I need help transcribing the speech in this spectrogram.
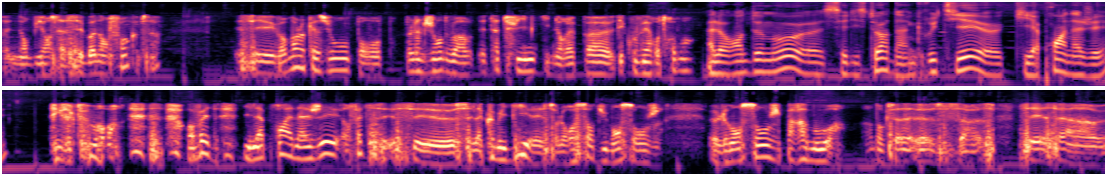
c'est une ambiance assez bon enfant comme ça. C'est vraiment l'occasion pour, pour plein de gens de voir des tas de films qu'ils n'auraient pas découvert autrement. Alors en deux mots, euh, c'est l'histoire d'un grutier euh, qui apprend à nager. Exactement. En fait, il apprend à nager. En fait, c'est- la comédie, elle est sur le ressort du mensonge. Le mensonge par amour. Hein, Donc, ça, euh, ça- c'est un,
